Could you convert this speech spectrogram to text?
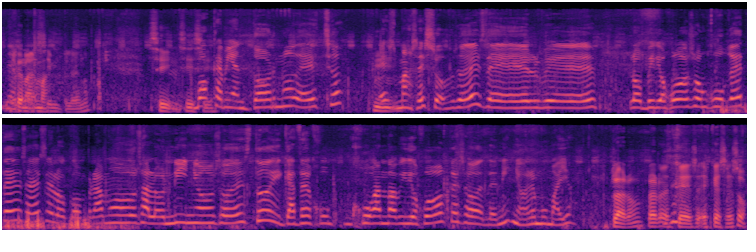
Ya. Es más. simple, ¿no? Sí, sí, Vos sí. que mi entorno, de hecho, Mm. es más eso, ¿sabes? El, eh, los videojuegos son juguetes, ¿sabes? Se lo compramos a los niños o esto y que haces ju- jugando a videojuegos que eso es de niño, eres muy mayor. Claro, claro, es que es, es que es eso.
